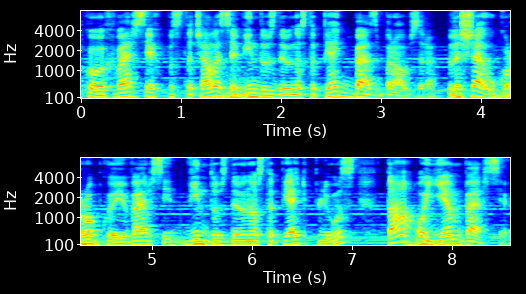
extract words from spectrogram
коробкових версіях постачалася Windows 95 без браузера, лише у коробковій версії Windows 95 Plus та OEM версіях.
